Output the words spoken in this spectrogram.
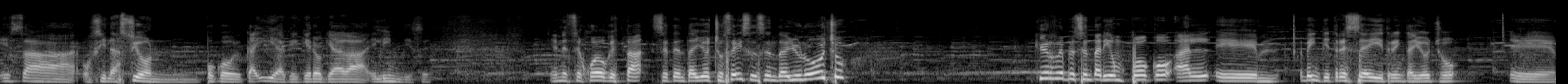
esa oscilación, un poco de caída que quiero que haga el índice. En ese juego que está 78.6, 61.8 que representaría un poco al eh, 23.6 y 38 eh,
